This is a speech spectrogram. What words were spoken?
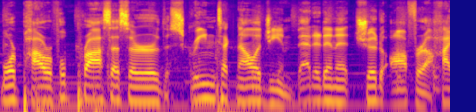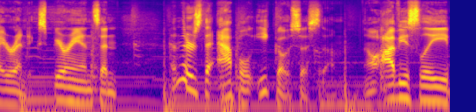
more powerful processor. The screen technology embedded in it should offer a higher end experience. And then there's the Apple ecosystem. Now, obviously,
